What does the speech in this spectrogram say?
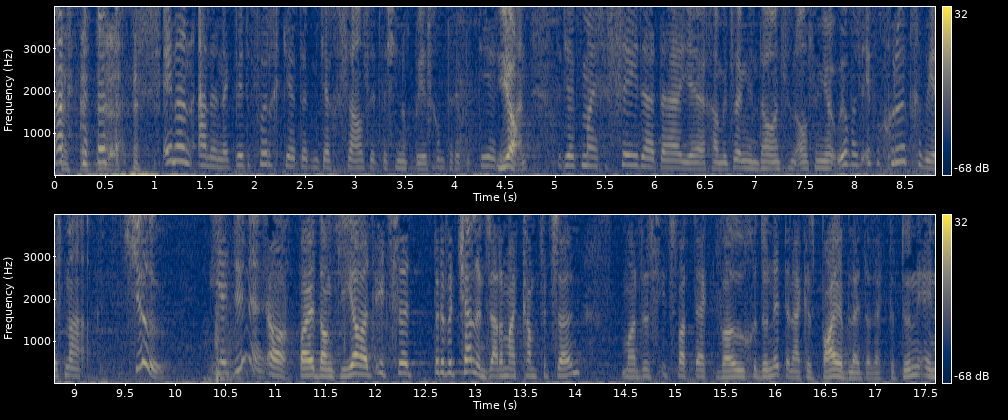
En dan Ellen, ek weet vorige keer toe ek met jou gesels het, was jy nog besig om te repeteer Ja. hiervan. Toe jy vir my gesê dat uh, jy gaan met sing en dans en alles in jou oë was effe groot geweest, maar sjoe, jy doen dit. Ja, baie dankie. Ja, it's a bit of a challenge out of my comfort zone. Maar dis iets wat ek wou gedoen het en ek is baie bly dat ek dit doen en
